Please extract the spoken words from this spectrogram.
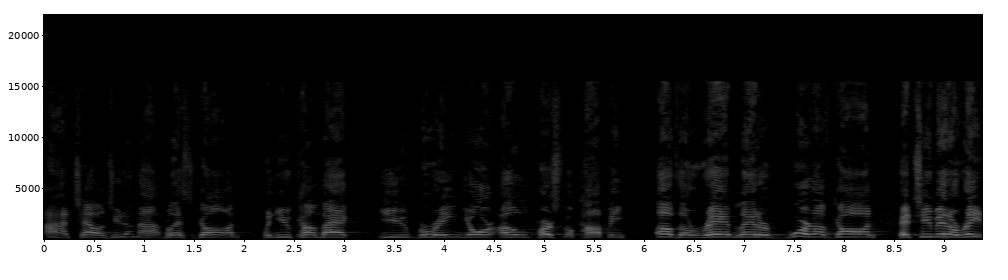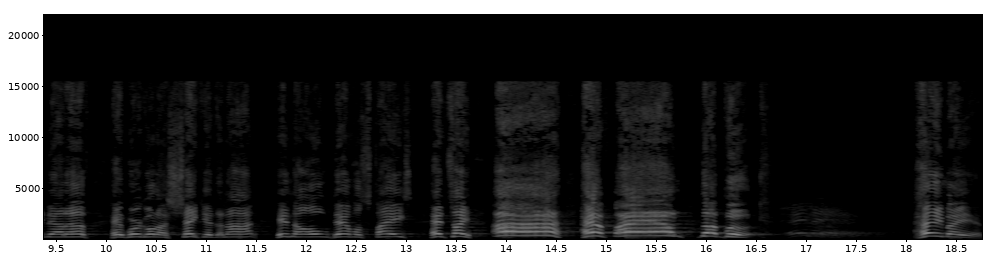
I challenge you tonight, bless God, when you come back, you bring your own personal copy of the red letter Word of God that you've been reading out of, and we're going to shake it tonight in the old devil's face and say, I have found the book. Amen. Amen.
